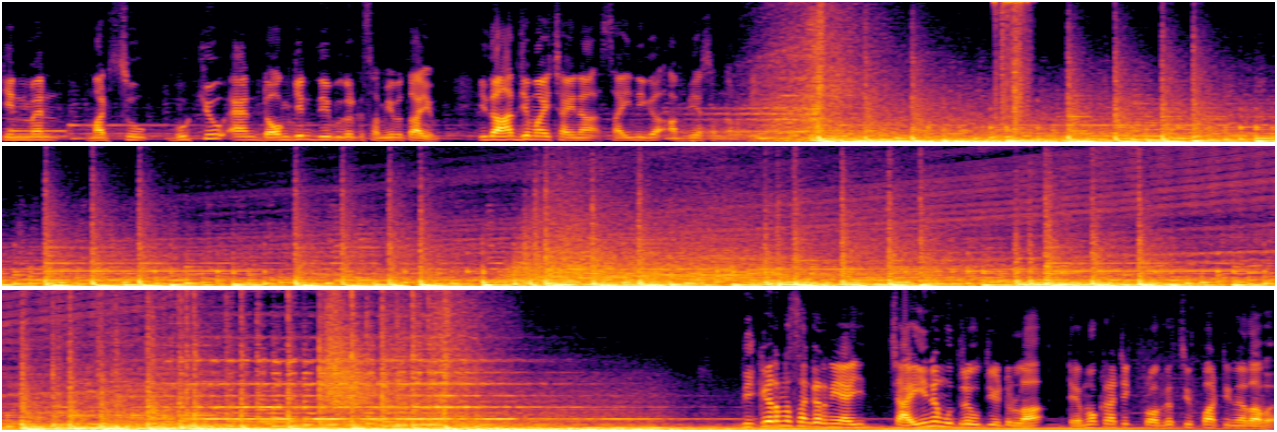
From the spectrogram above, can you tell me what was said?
കിൻമെൻ മത്സു ബുക്യു ആൻഡ് ഡോങ്കിൻ ദ്വീപുകൾക്ക് സമീപത്തായും ഇതാദ്യമായി ചൈന സൈനിക അഭ്യാസം നടത്തി. വിഘടന സംഘടനയായി ചൈന മുദ്രകുത്തിയിട്ടുള്ള ഡെമോക്രാറ്റിക് പ്രോഗ്രസീവ് പാർട്ടി നേതാവ്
